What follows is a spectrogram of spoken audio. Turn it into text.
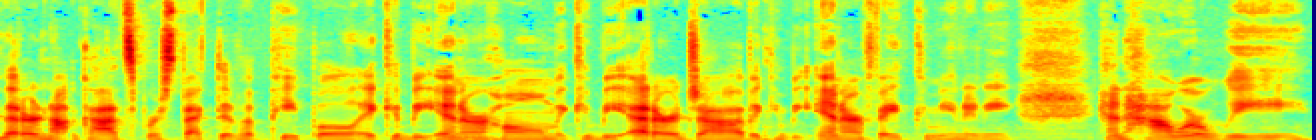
that are not God's perspective of people. It could be in our home, it could be at our job, it can be in our faith community. And how are we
